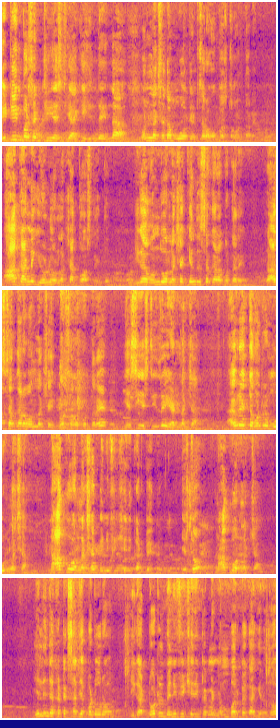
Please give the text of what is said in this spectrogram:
Eighteen percent G S T ಹಾಕಿ ಹಿಂದೆಯಿಂದ ಒಂದು ಲಕ್ಷದ ಮೂವತ್ತೆಂಟು ಸಾವಿರ ವಾಪಸ್ ತೊಗೊಳ್ತಾರೆ ಆ ಕಾರಣಕ್ಕೆ ಏಳುವರೆ ಲಕ್ಷ ಕಾಸ್ಟ್ ಆಯಿತು ಈಗ ಒಂದೂವರೆ ಲಕ್ಷ ಕೇಂದ್ರ ಸರ್ಕಾರ ಕೊಡ್ತಾರೆ. ರಾಜ್ಯ ಸರ್ಕಾರ ಒಂದು ಲಕ್ಷ ಇಪ್ಪತ್ತು ಸಾವಿರ ಕೊಡ್ತಾರೆ. ಎಸ್ ಸಿ ಎಸ್ ಟಿ ಇದ್ರೆ ಎರಡು ಲಕ್ಷ. ಆವ್ರೇಜ್ ತೊಗೊಂಡ್ರೆ ಮೂರು ಲಕ್ಷ. ನಾಲ್ಕೂವರೆ ಲಕ್ಷ ಬೆನಿಫಿಷಿಯರಿ ಕಟ್ಟಬೇಕು ಎಷ್ಟು? ನಾಲ್ಕೂವರೆ ಲಕ್ಷ. ಎಲ್ಲಿಂದ ಕಟ್ಟಕ್ಕೆ ಸಾಧ್ಯ ಬಡವರು? ಈಗ ಟೋಟಲ್ ಬೆನಿಫಿಷಿಯರಿ ಪೇಮೆಂಟ್ ನಮ್ಗೆ ಬರಬೇಕಾಗಿರೋದು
